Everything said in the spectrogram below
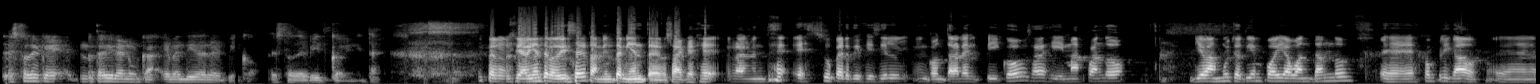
esto de que no te diré nunca, he vendido en el pico, esto de Bitcoin y tal. Pero si alguien te lo dice, también te miente, o sea, que, es que realmente es súper difícil encontrar el pico, ¿sabes? Y más cuando llevas mucho tiempo ahí aguantando, eh, es complicado. Eh,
